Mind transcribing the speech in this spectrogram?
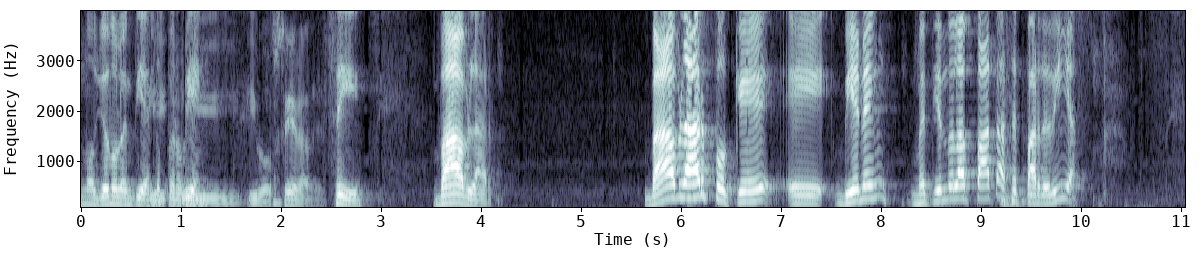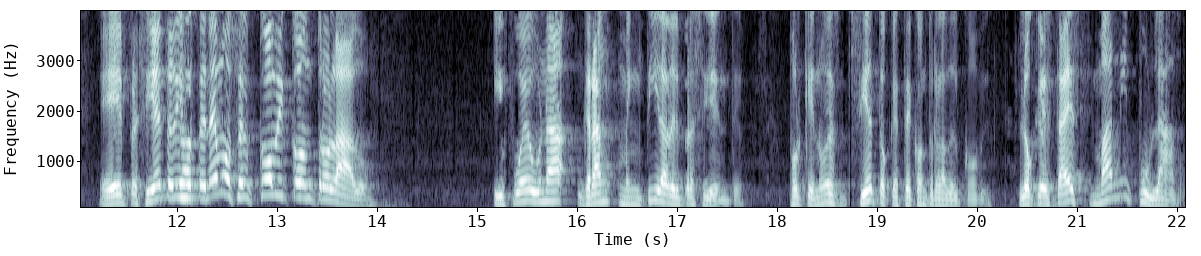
no, yo no lo entiendo, pero bien. Y, vocera de Sí, va a hablar. Va a hablar porque eh, vienen metiendo la pata hace par de días. El presidente dijo, tenemos el COVID controlado. Y fue una gran mentira del presidente porque no es cierto que esté controlado el COVID. Lo que está es manipulado.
